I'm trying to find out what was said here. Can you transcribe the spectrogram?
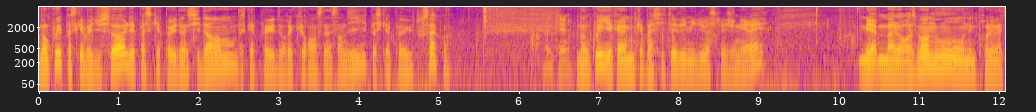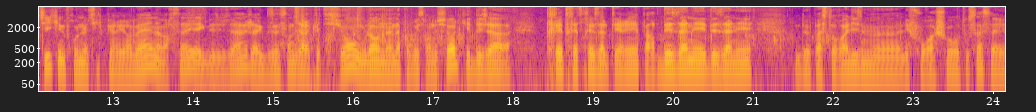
Donc oui, parce qu'il y avait du sol et parce qu'il n'y a pas eu d'incident, parce qu'il n'y a pas eu de récurrence d'incendie, parce qu'il n'y a pas eu tout ça, quoi. Ok. Donc oui, il y a quand même une capacité des milieux à se régénérer. Mais malheureusement, nous, on a une problématique, une problématique périurbaine à Marseille, avec des usages, avec des incendies à répétition, où là, on a un appauvrissement du sol qui est déjà très, très, très altéré par des années et des années de pastoralisme, euh, les fours à chaud, tout ça. Il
